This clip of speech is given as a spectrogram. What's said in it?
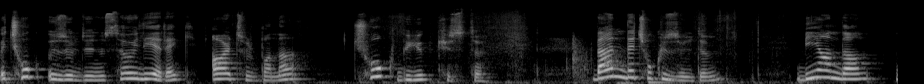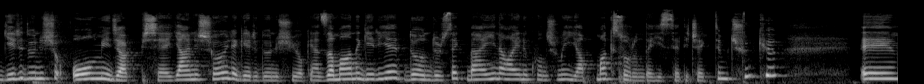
ve çok üzüldüğünü söyleyerek Arthur bana çok büyük küstü. Ben de çok üzüldüm. Bir yandan geri dönüşü olmayacak bir şey. Yani şöyle geri dönüşü yok. Yani zamanı geriye döndürsek ben yine aynı konuşmayı yapmak zorunda hissedecektim. Çünkü e,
